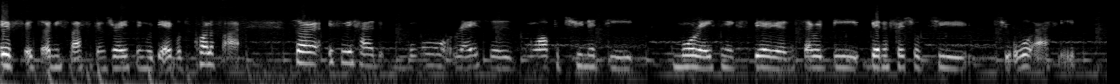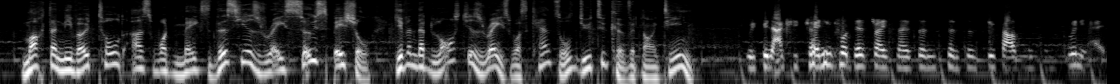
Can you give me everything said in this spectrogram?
if it's only South Africans racing, would be able to qualify. So if we had more races, more opportunity, more racing experience, that would be beneficial to, to all athletes. Magda Nieuwoudt told us what makes this year's race so special, given that last year's race was cancelled due to COVID 19 we've been actually training for this race now since since, since 2028.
